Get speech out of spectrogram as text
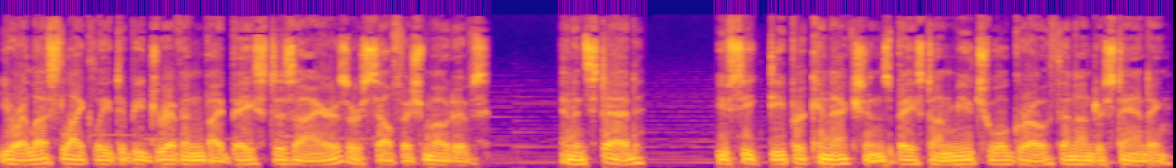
You are less likely to be driven by base desires or selfish motives, and instead, you seek deeper connections based on mutual growth and understanding.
